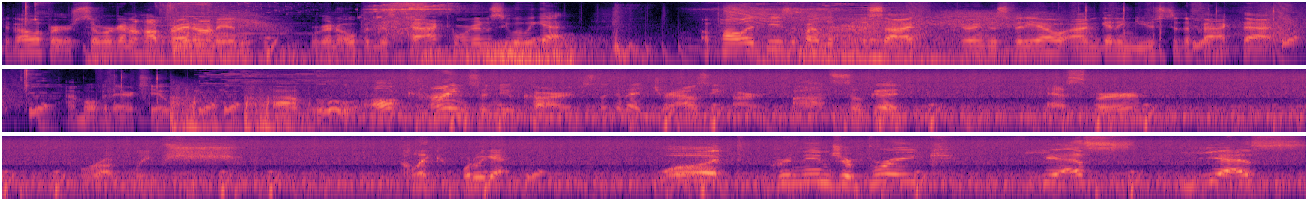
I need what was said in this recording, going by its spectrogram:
developers. So we're to hop right on in. We're to open this pack and we're to see what we get. Apologies if I look to the side during this video. I'm getting used to the fact that I'm over there too. Um, ooh, all kinds of new cards. Look at that Drowzee art. Oh, so good. Espurr. Psh. Click. What do we get? What? Greninja Break. Yes. Yes.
